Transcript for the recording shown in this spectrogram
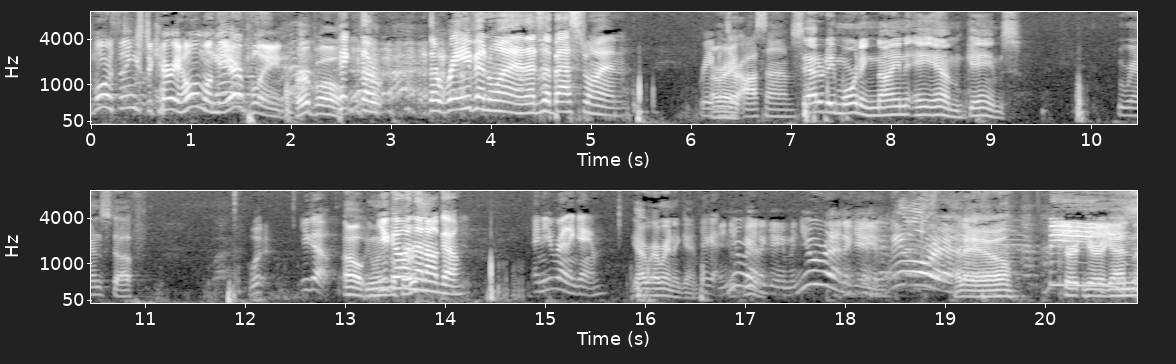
More things to carry home on the airplane. Purple. Pick the the Raven one. That's the best one. Ravens All right. are awesome. Saturday morning, 9 a.m. games. Who ran stuff? What? You go. Oh, you you go go, and then I'll go. And you ran a game. Yeah, I I ran a game. Okay. And you ran a game, and you ran a game. We all ran. Hello, Kurt here again.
